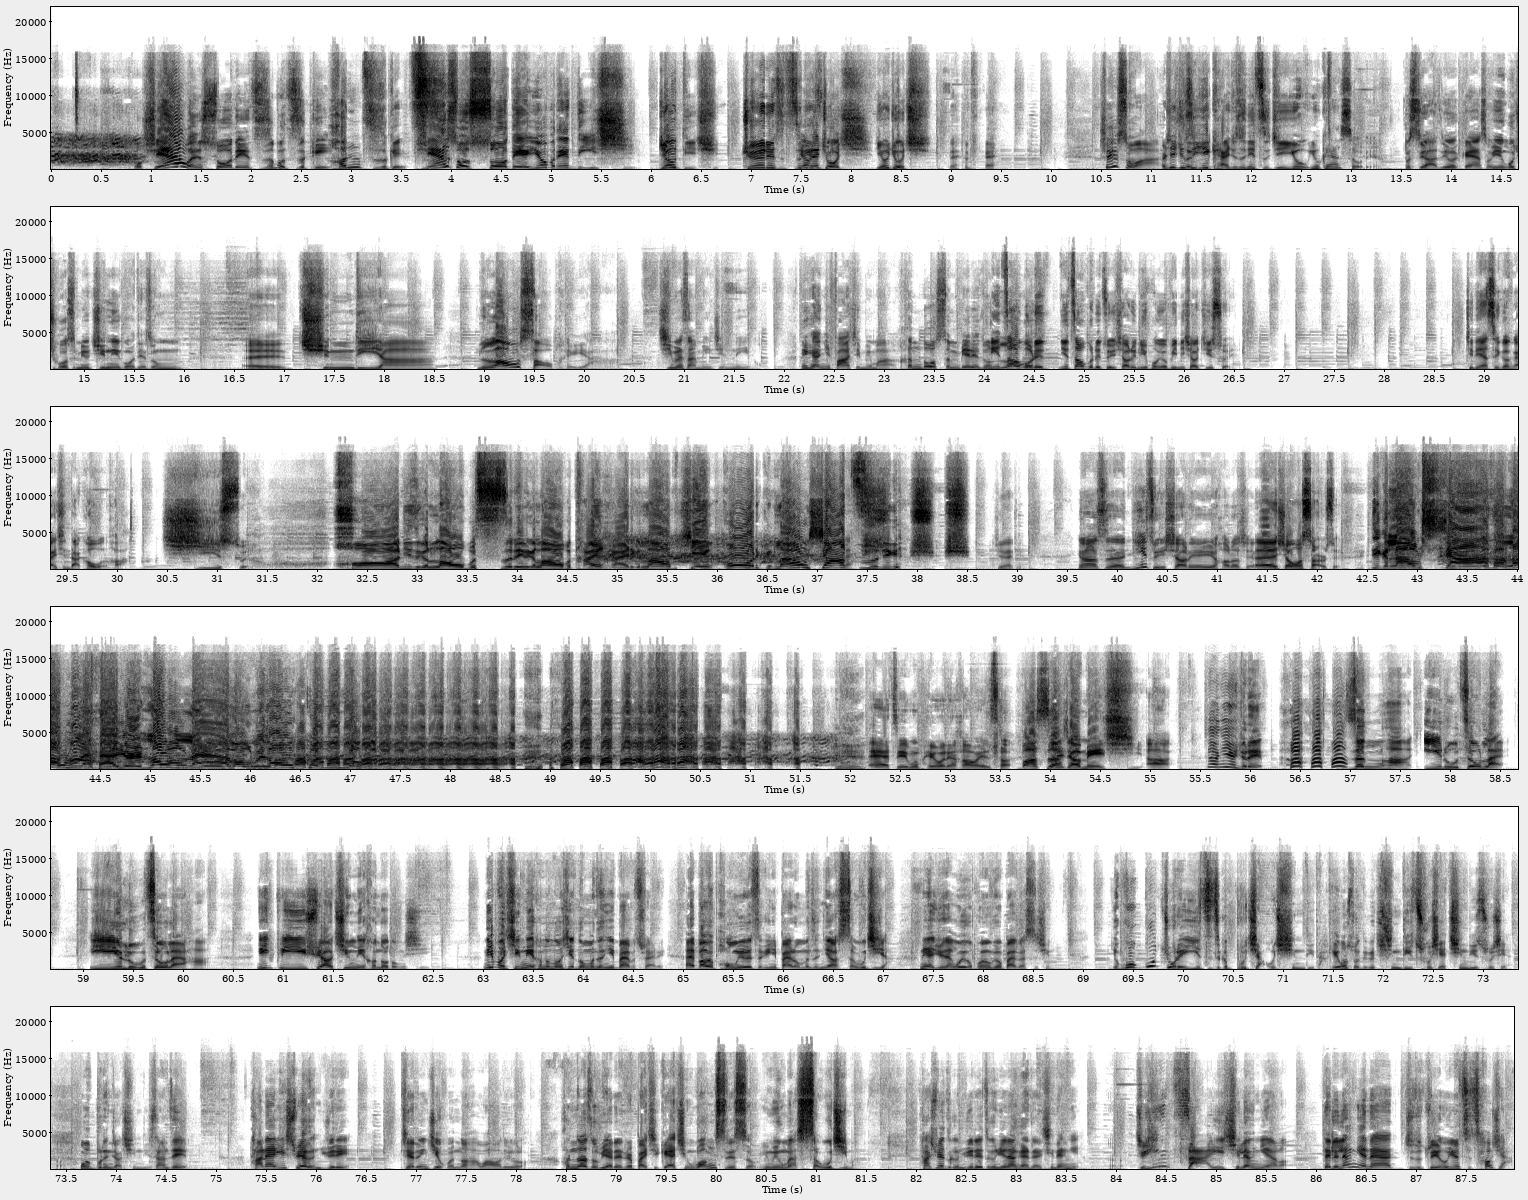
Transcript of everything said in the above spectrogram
我先问说得资不资格？很资格，先说说得有没得地气，有地气，绝对是资格有没得，脚气，有脚气，对不对？所以说啊，而且就是一看就是你自己有有感受的。不是有啥子有感受，因为我确实没有经历过这种呃情敌呀、老少配呀，基本上没经历过。你看，你发现没有嘛？很多身边那种你找过的，你找过的最小的女朋友比你小几岁？今天是一个爱情大拷问哈。七岁，哈，你这个老不死的，这个老不胎害，你个老不结火，你个老瞎子，你个嘘嘘，进来听。杨老师，你最小的有好多岁？呃，小我十二岁。你个老瞎子，老烂眼儿，老烂了，老滚了。哎，这幕配合的好，我跟你说，巴适这叫默契啊。然后你就觉得人哈一路走来，一路走来哈，你必须要经历很多东西。你不经历很多东西，龙门阵你摆不出来的。哎，包括朋友也是给你摆龙门阵，你要收集呀。你看，就像我有个朋友给我摆个事情，我我觉得一直这个不叫情敌，他给我说这个情敌出现，情敌出现，我说不能叫情敌，啥子？他呢也喜欢个女的，现在已经结婚了哈，娃娃都有了。很早时候原来这摆起感情往事的时候，因为我们要收集嘛。他喜欢这个女的，这个女的跟他在一起两年，就已经在一起两年了。在那两年呢，就是最后有一次吵架，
